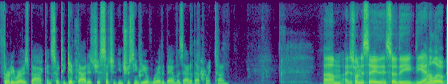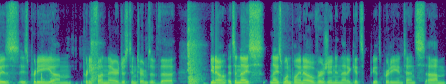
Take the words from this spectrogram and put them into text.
30 rows back. And so to get that is just such an interesting view of where the band was at at that point in time. Um, I just wanted to say, so the the antelope is is pretty um, pretty fun there, just in terms of the, you know, it's a nice nice 1.0 version in that it gets gets pretty intense. Um,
